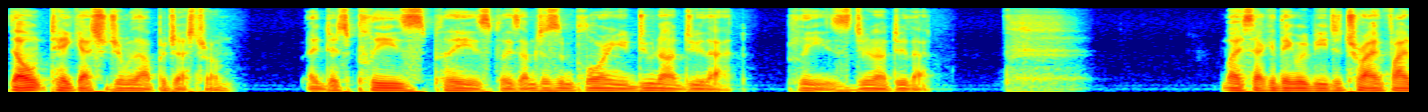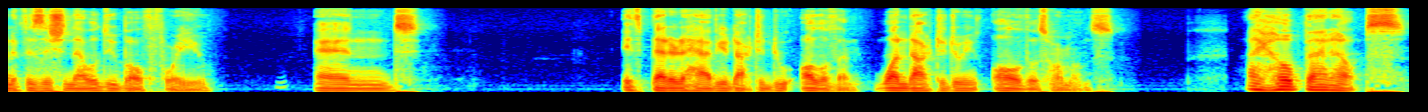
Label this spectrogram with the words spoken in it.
don't take estrogen without progesterone. I just please, please, please, I'm just imploring you, do not do that. Please do not do that. My second thing would be to try and find a physician that will do both for you. And it's better to have your doctor do all of them, one doctor doing all of those hormones. I hope that helps.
